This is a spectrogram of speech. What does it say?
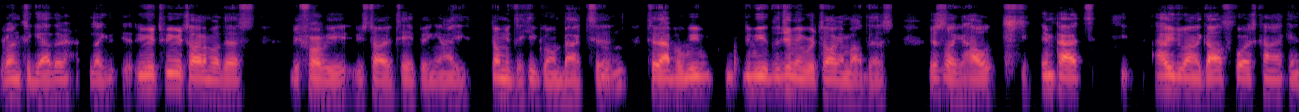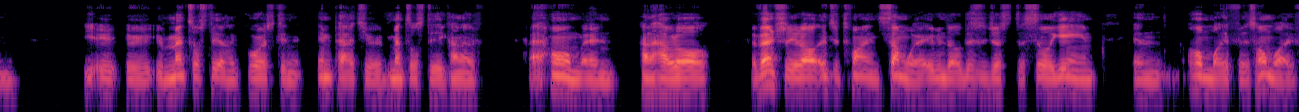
run together? Like we were we were talking about this before we we started taping, and I don't mean to keep going back to Mhm. to that, but we we legitimately were talking about this just like how impact, how you do on the golf course kind of can. Your, your, your mental state on the course can impact your mental state kind of at home and kind of how it all. Eventually, it all intertwines somewhere, even though this is just a silly game and home life is home life.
